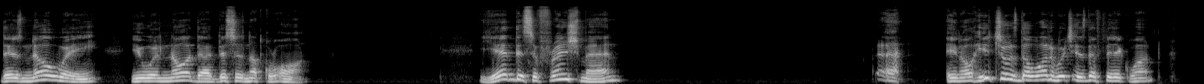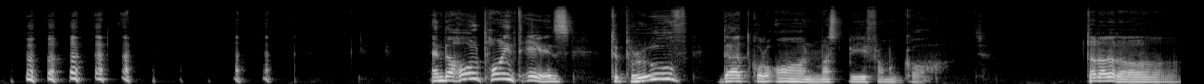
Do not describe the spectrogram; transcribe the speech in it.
there's no way you will know that this is not Quran. Yet this Frenchman, uh, you know, he chose the one which is the fake one. and the whole point is to prove that Quran must be from God. Ta-da-da-da.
